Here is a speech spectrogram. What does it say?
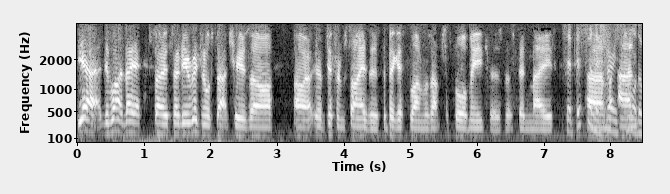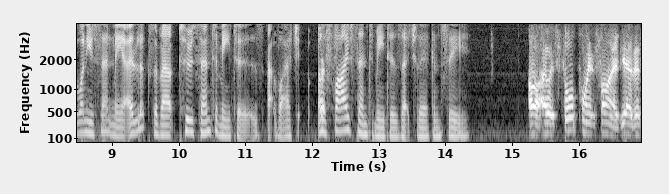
Yeah, the, they, so so the original statues are are of different sizes. The biggest one was up to four meters that's been made. So this one um, is very small. The one you sent me, it looks about two centimeters. Uh, well, actually, oh, five centimeters. Actually, I can see. Oh, oh, it's four point five. Yeah. The,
